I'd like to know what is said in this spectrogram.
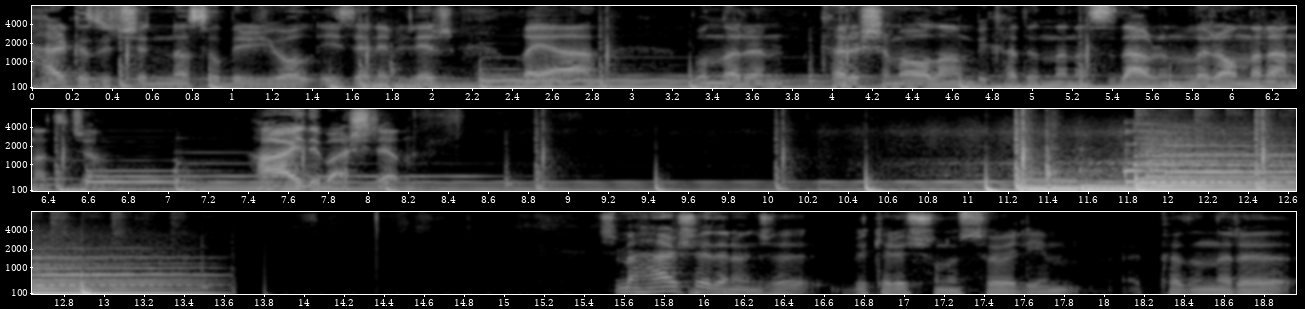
her kız için nasıl bir yol izlenebilir veya bunların karışımı olan bir kadınla nasıl davranılır onları anlatacağım. Haydi başlayalım. Şimdi her şeyden önce bir kere şunu söyleyeyim. Kadınları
